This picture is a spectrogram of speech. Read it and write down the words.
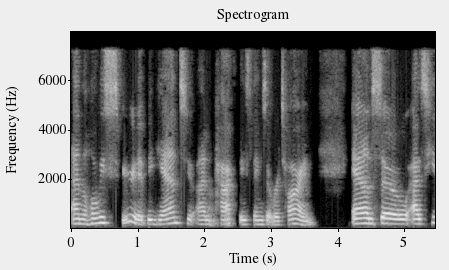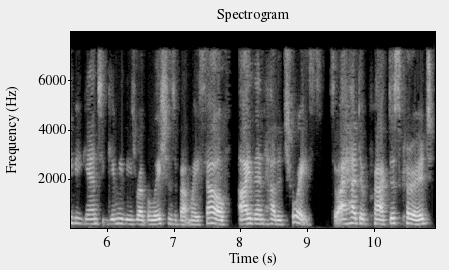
And the Holy Spirit began to unpack these things over time. And so, as He began to give me these revelations about myself, I then had a choice. So, I had to practice courage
